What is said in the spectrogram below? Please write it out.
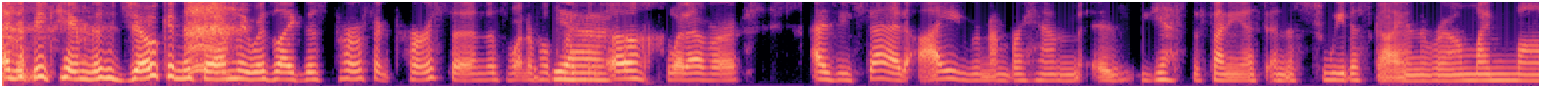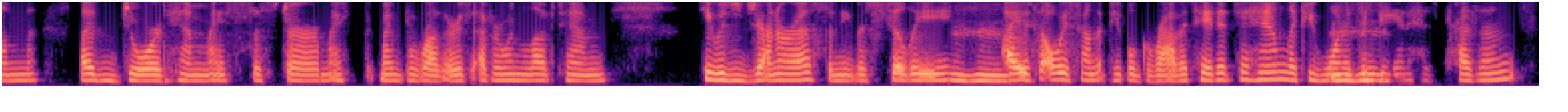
and it became this joke in the family was like this perfect person, this wonderful person. Yeah. Ugh, whatever. As you said, I remember him as yes, the funniest and the sweetest guy in the room. My mom adored him. My sister, my my brothers, everyone loved him he was generous and he was silly. Mm-hmm. I just always found that people gravitated to him, like you wanted mm-hmm. to be in his presence,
